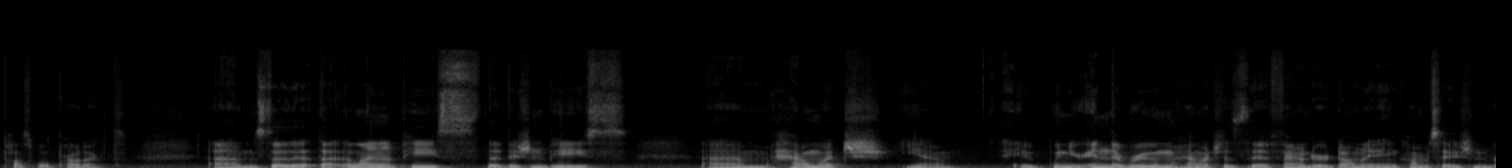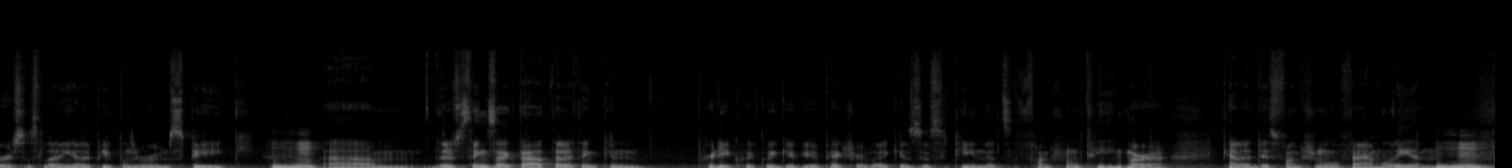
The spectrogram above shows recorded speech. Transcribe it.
possible product? Um, so that that alignment piece, the vision piece, um, how much you know when you're in the room, how much is the founder dominating the conversation versus letting other people in the room speak? Um, there's things like that that I think can pretty quickly give you a picture of like, is this a team that's a functional team or a kind of dysfunctional family, and mm-hmm.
